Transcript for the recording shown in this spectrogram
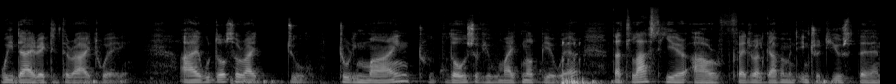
we direct it the right way. I would also like to, to remind to those of you who might not be aware that last year our federal government introduced the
